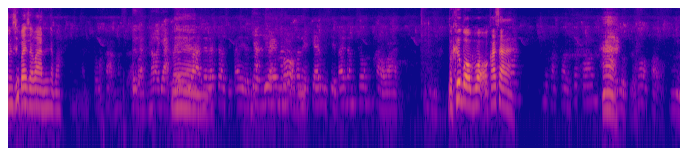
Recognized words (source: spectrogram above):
มึงสิไปสวรรค์ใช่ปะเดือดเนาะยะแม่แล้วเจ้าสิไปยันเลือดมันก็เลยแกมีสิไปน้ำชมเขาว่า บ่คือบ่บ่เขาซะมีผักก่อนเจ้าก้อนอ่าหลุดหรือพ่อเขาอืม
